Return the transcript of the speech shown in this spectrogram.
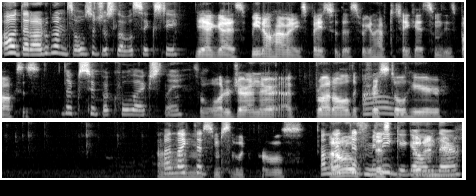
Oh, that other one is also just level 60. Yeah, guys, we don't have any space for this. We're gonna have to take out some of these boxes. Looks super cool, actually. There's a water jar in there. I brought all the crystal Oh. here. I like Um, that- Some silica pearls. I like if that this mini is gig good on in there. here.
